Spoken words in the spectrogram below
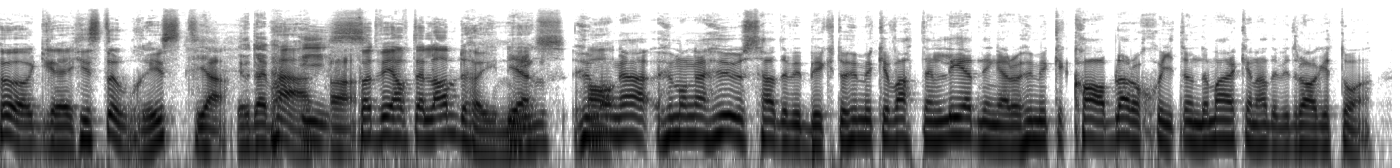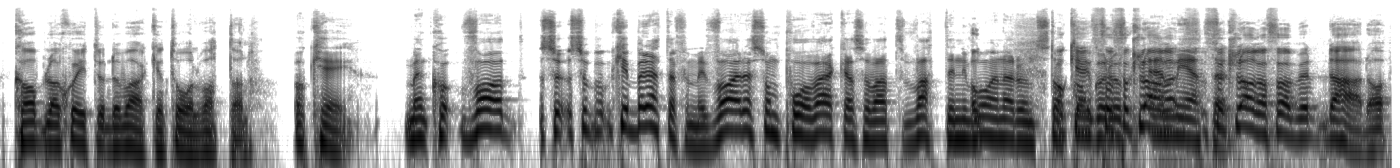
högre historiskt. Ja. Det Här, is. för att vi har haft en landhöjning. Yes. Hur, Ja. många, hur många hus hade vi byggt och hur mycket vattenledningar och hur mycket kablar och skit under marken hade vi dragit då? Kablar och skit under marken tål vatten. Okej. Men ko- vad, så, så, okej, berätta för mig, vad är det som påverkas av att vattennivåerna runt Stockholm Okej, går upp förklara, en meter? förklara för mig det här då.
